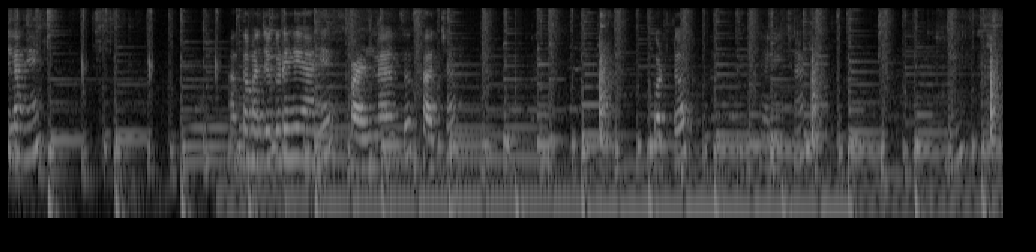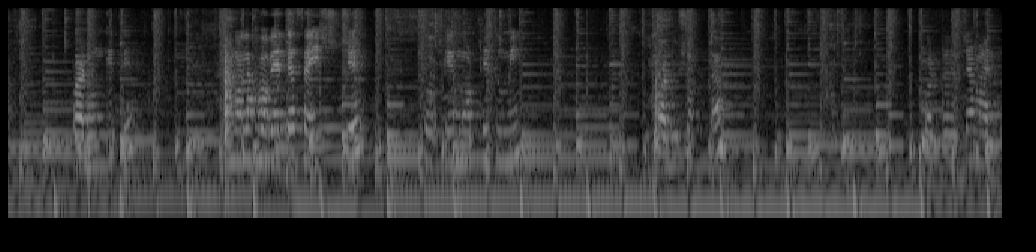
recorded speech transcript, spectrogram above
झालेलं आहे. आता माझ्याकडे हे आहे पाळण्याचं साचा. कटर आणि छान. पाडून घेते. तुम्हाला हव्या त्या साईजचे छोटे मोठे तुम्ही पाडू शकता. कटरच्या माध्यमातून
